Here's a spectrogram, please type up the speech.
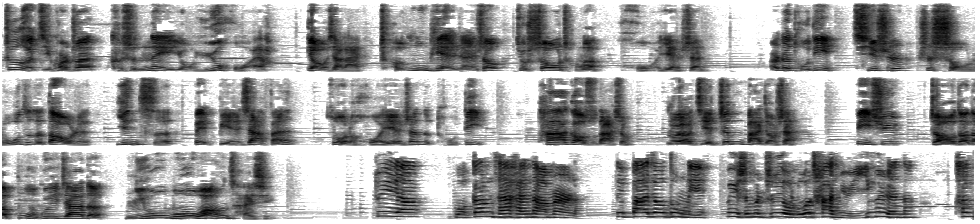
这几块砖可是内有余火呀，掉下来成片燃烧，就烧成了火焰山。而这土地其实是守炉子的道人，因此被贬下凡，做了火焰山的土地。他告诉大圣，若要借真芭蕉扇，必须找到那不归家的牛魔王才行。对呀。我刚才还纳闷呢，这芭蕉洞里为什么只有罗刹女一个人呢？她跟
